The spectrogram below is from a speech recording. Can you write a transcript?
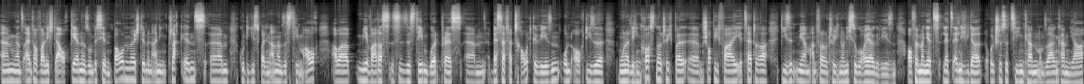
ähm, ganz einfach, weil ich da auch gerne so ein bisschen bauen möchte mit einigen Plugins. Ähm, gut, die gibt es bei den anderen Systemen auch, aber mir war das System WordPress ähm, besser vertraut gewesen und auch diese monatlichen Kosten natürlich bei ähm, Shopify etc., die sind mir am Anfang natürlich noch nicht so geheuer gewesen. Auch wenn man jetzt letztendlich wieder Rückschlüsse ziehen kann und sagen kann, ja,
